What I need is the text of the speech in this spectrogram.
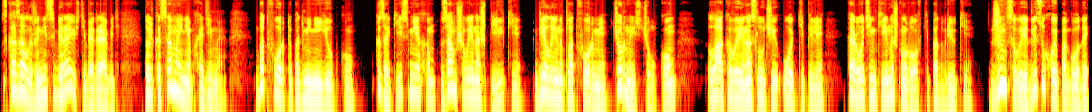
Сказала же, не собираюсь тебя грабить. Только самое необходимое. Ботфорты под мини-юбку, казаки с мехом, замшевые на шпильке, белые на платформе, черные с чулком, лаковые на случай оттепели, коротенькие на шнуровке под брюки, джинсовые для сухой погоды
